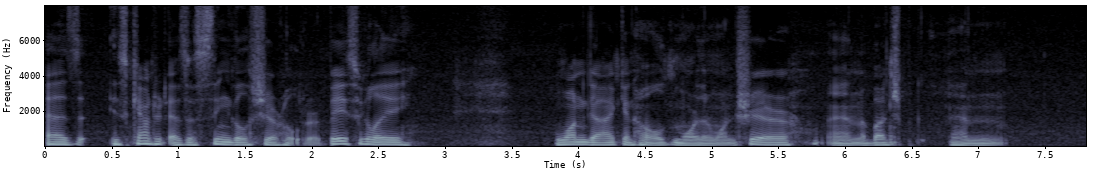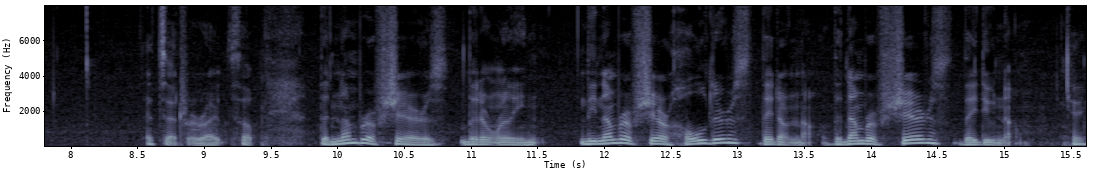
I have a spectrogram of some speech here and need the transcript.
as is counted as a single shareholder. Basically, one guy can hold more than one share, and a bunch and etc. Right. So, the number of shares they don't really the number of shareholders they don't know. The number of shares they do know. Okay.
